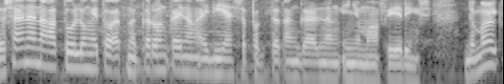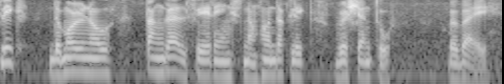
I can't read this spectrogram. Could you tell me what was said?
So sana nakatulong ito at nagkaroon kayo ng idea sa pagtatanggal ng inyong mga fairings. The more click, the more you know, tanggal fairings ng Honda Click version 2. Bye-bye.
